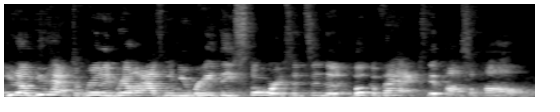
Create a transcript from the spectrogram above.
you know, you have to really realize when you read these stories, it's in the book of Acts, the apostle Paul.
